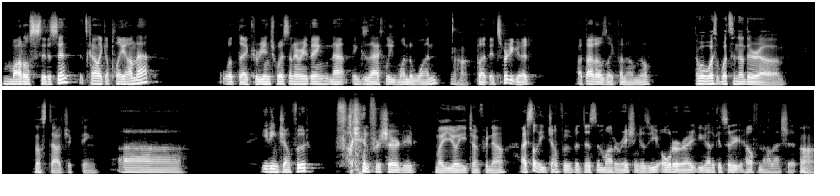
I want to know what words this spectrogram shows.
Model Citizen. It's kind of like a play on that with the Korean twist and everything. Not exactly one to one, Uh but it's pretty good. I thought it was like phenomenal. Well, what's what's another uh, nostalgic thing? Uh, eating junk food, fucking for sure, dude. But you don't eat junk food now? I still eat junk food, but just in moderation because you're older, right? You got to consider your health and all that shit. Uh huh.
